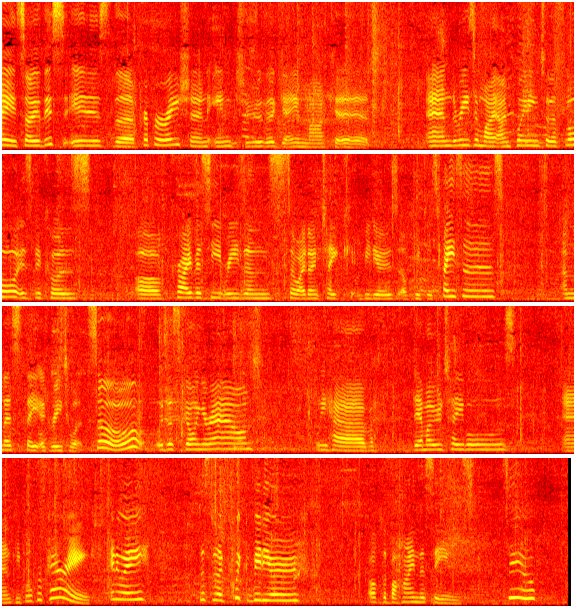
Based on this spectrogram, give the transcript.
Hey, so this is the preparation into the game market. And the reason why I'm pointing to the floor is because of privacy reasons, so I don't take videos of people's faces unless they agree to it. So we're just going around. We have demo tables and people preparing. Anyway, just a quick video of the behind the scenes. See you!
